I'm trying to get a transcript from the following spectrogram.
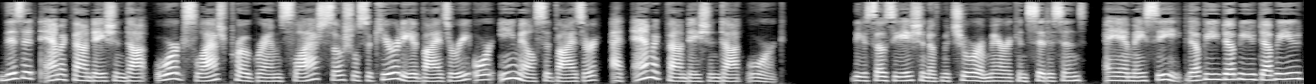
visit amacfoundation.org slash program slash social security advisory or email advisor at amacfoundation.org. The Association of Mature American Citizens, AMAC, www.amac.us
